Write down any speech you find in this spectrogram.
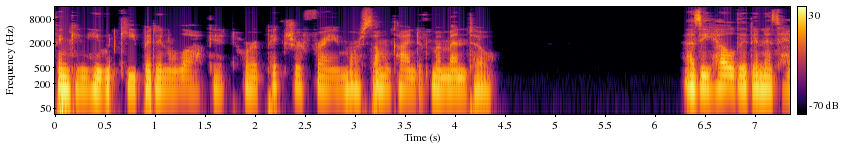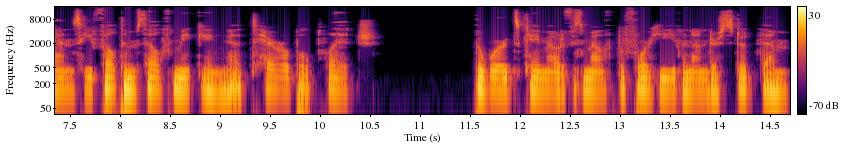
thinking he would keep it in a locket or a picture frame or some kind of memento. As he held it in his hands, he felt himself making a terrible pledge. The words came out of his mouth before he even understood them.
